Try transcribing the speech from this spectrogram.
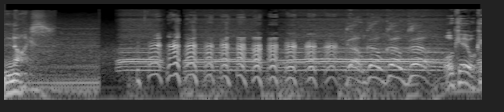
Nice. Go, go, go, go. Okay, okay.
